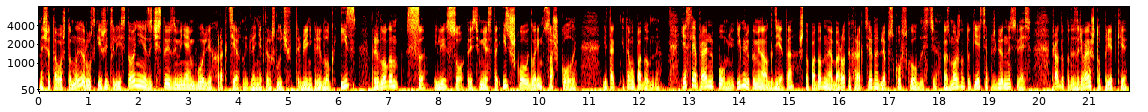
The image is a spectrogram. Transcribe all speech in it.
насчет того, что мы, русские жители Эстонии, зачастую заменяем более характерный для некоторых случаев употребления предлог «из» предлогом «с» или «со». То есть вместо «из школы» говорим «со школы» и, так, и тому подобное. Если я правильно помню, Игорь упоминал где-то, что подобные обороты характерны для Псковской области. Возможно, тут есть определенная связь. Правда, подозреваю, что предки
